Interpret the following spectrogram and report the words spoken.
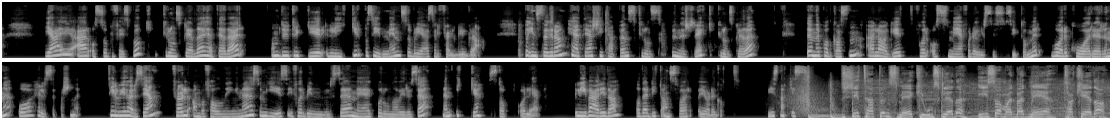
Jeg er også på Facebook. Kronsglede heter jeg der. Om du trykker 'liker' på siden min, så blir jeg selvfølgelig glad. På Instagram heter jeg shithappens krons, understrek kronsglede. Denne podkasten er laget for oss med fordøyelsessykdommer, våre pårørende og helsepersonell. Til vi høres igjen, følg anbefalingene som gis i forbindelse med koronaviruset, men ikke stopp å leve. Livet er i dag, og det er ditt ansvar å gjøre det godt. Vi snakkes! Shit happens med kronsglede i samarbeid med Takeda.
